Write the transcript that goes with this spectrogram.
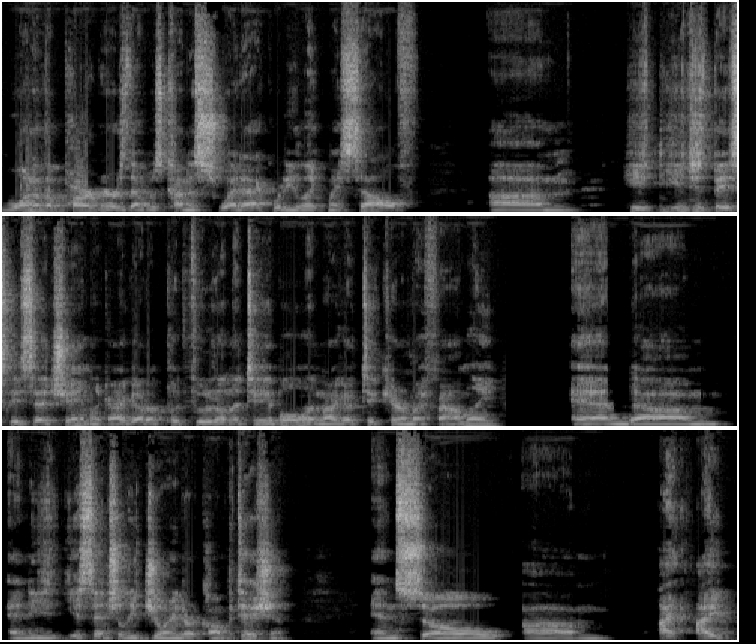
one of the partners that was kind of sweat equity, like myself, um, he, he just basically said, Shane, like I got to put food on the table and I got to take care of my family. And, um, and he essentially joined our competition. And so um, I, I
